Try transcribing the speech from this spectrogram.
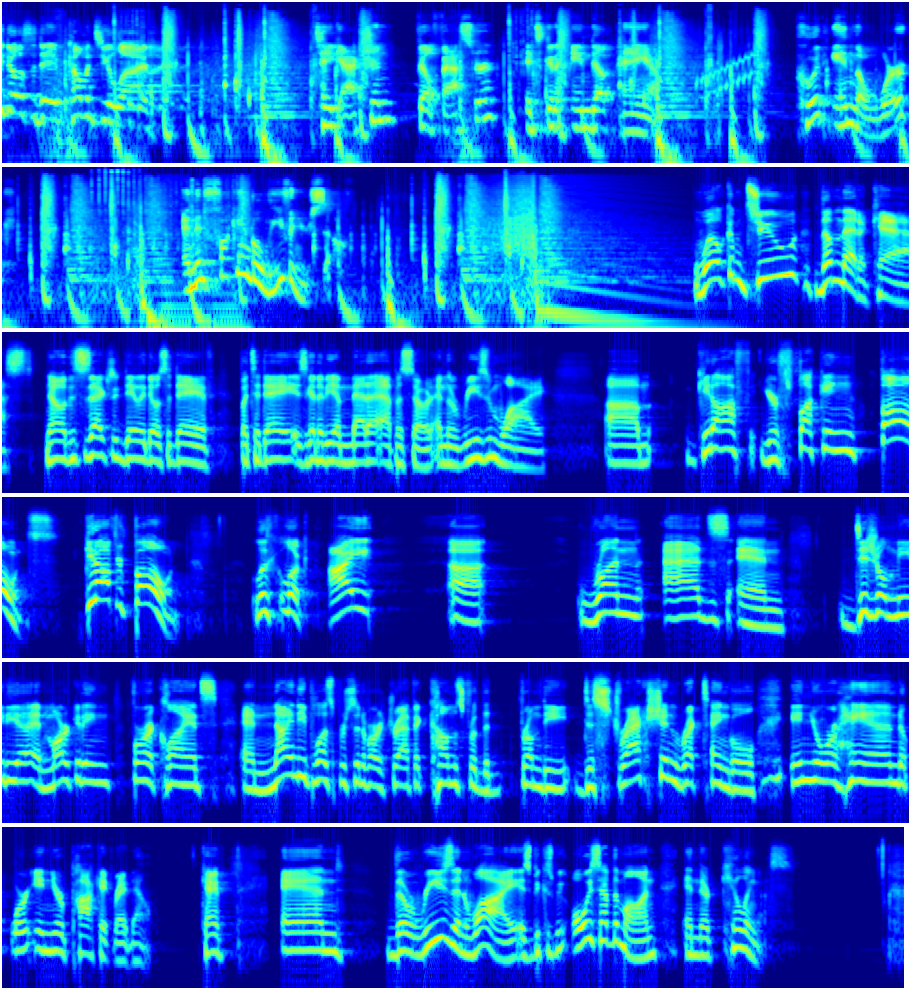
Daily Dose of Dave coming to you live. Take action, fail faster. It's gonna end up paying out. Put in the work and then fucking believe in yourself. Welcome to the Metacast. No, this is actually Daily Dose of Dave, but today is going to be a meta episode. And the reason why, um, get off your fucking phones. Get off your phone. Look, look, I uh, run ads and digital media and marketing for our clients, and 90 plus percent of our traffic comes the from the distraction rectangle in your hand or in your pocket right now. Okay. And the reason why is because we always have them on and they're killing us.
